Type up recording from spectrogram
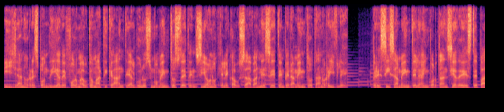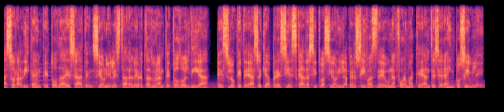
y ya no respondía de forma automática ante algunos momentos de tensión o que le causaban ese temperamento tan horrible. Precisamente la importancia de este paso radica en que toda esa atención y el estar alerta durante todo el día, es lo que te hace que aprecies cada situación y la percibas de una forma que antes era imposible.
